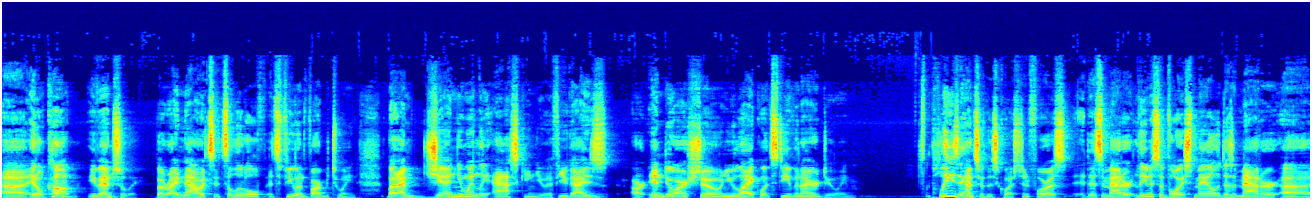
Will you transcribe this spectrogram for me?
uh, it'll come eventually but right now it's it's a little it's few and far between but i'm genuinely asking you if you guys are into our show and you like what steve and i are doing please answer this question for us. It doesn't matter. Leave us a voicemail. It doesn't matter. Uh,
